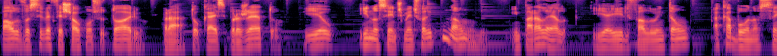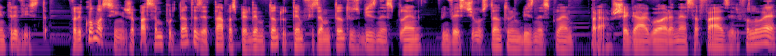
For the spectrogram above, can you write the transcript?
Paulo, você vai fechar o consultório para tocar esse projeto? E eu, inocentemente, falei: não, em paralelo. E aí ele falou: então acabou a nossa entrevista. Falei, como assim? Já passamos por tantas etapas, perdemos tanto tempo, fizemos tantos business plan, investimos tanto em business plan para chegar agora nessa fase? Ele falou, é,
